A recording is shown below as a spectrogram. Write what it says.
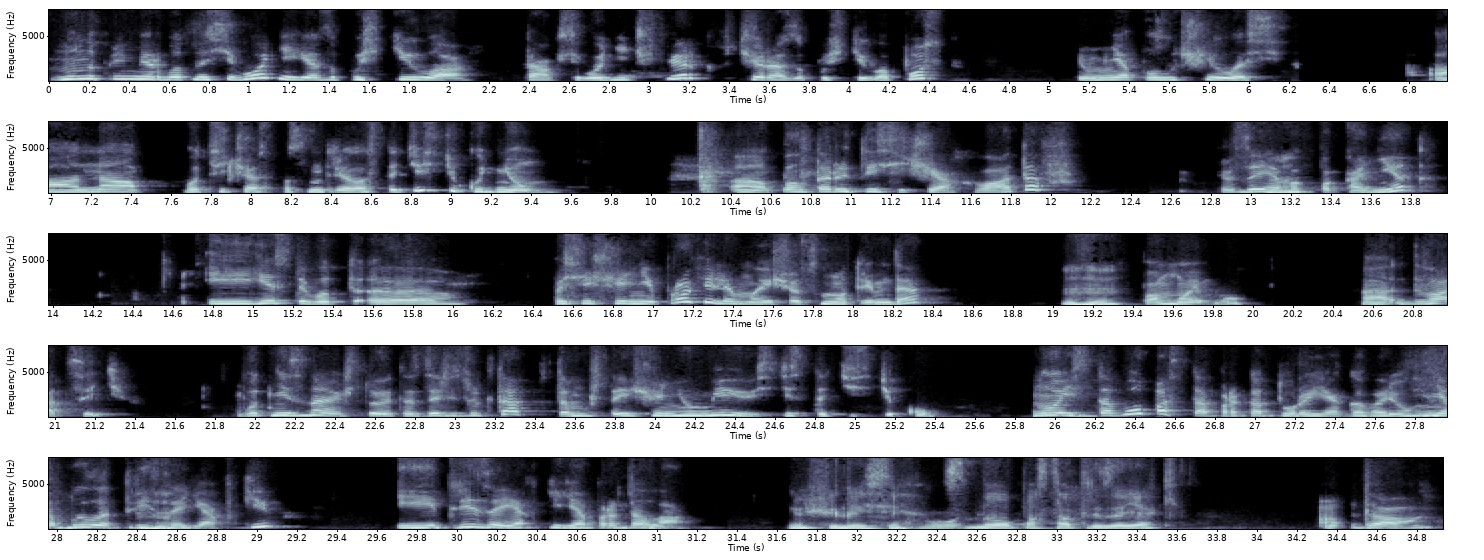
Ну, например, вот на сегодня я запустила, так, сегодня четверг, вчера запустила пост, и у меня получилось а, на, вот сейчас посмотрела статистику днем, а, полторы тысячи охватов, заявок mm-hmm. пока нет. И если вот э, посещение профиля мы еще смотрим, да, mm-hmm. по-моему, 20. А, вот не знаю, что это за результат, потому что еще не умею вести статистику. Но из того поста, про который я говорю, у меня было три mm-hmm. заявки, и три заявки я продала. Нифига себе. Вот. С одного поста три заявки? А, да.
